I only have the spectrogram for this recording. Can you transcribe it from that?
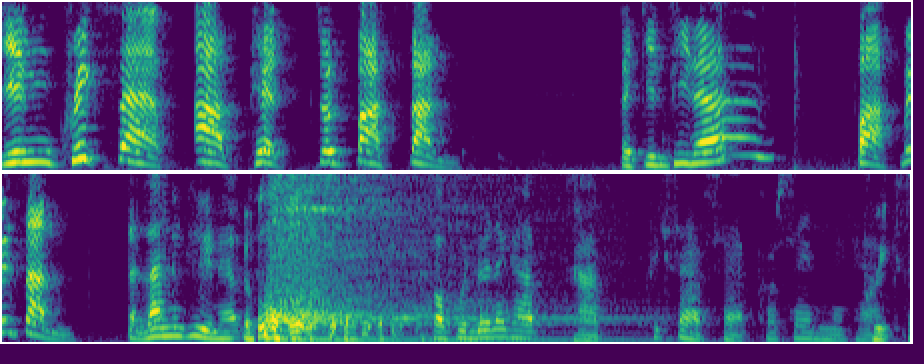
กินควิกแสบอาจเผ็ดจนปากสั่น แต่กินพี่นะ ปากไม่สั่น แต่ลั่นทั้งคืนครับ ขอบคุณด้วยนะครับ ครับ ควิกแสบแสบเข้าเส้นนะครับควิกแส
